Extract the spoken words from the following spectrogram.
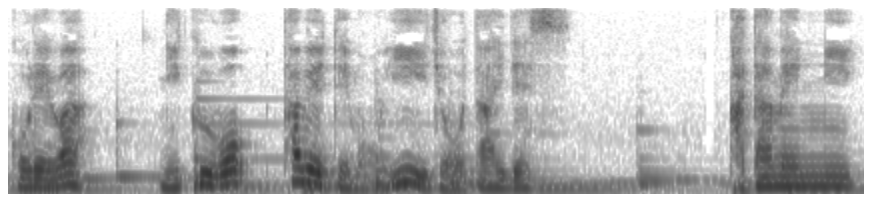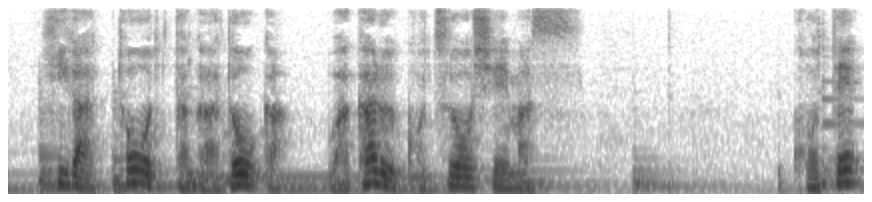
これは肉を食べてもいい状態です。片面に火が通ったかどうかわかるコツを教えます。コテ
